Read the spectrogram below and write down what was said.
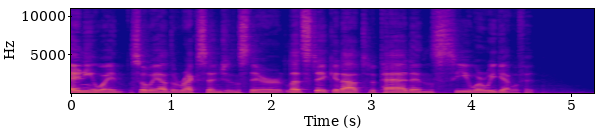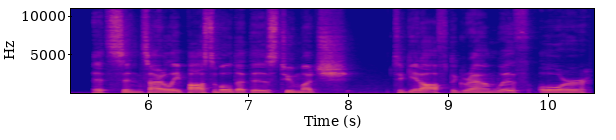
Anyway so we have the rex engines there. Let's take it out to the pad and see where we get with it. It's entirely possible that there's too much to get off the ground with or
